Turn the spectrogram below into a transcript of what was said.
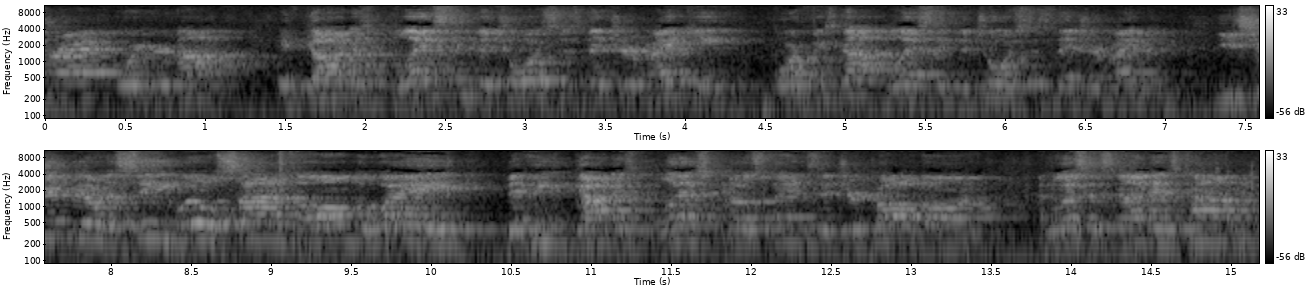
track or you're not if God is blessing the choices that you're making or if He's not blessing the choices that you're making. You should be able to see little signs along the way that he, God has blessed those things that you're called on unless it's not His timing.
